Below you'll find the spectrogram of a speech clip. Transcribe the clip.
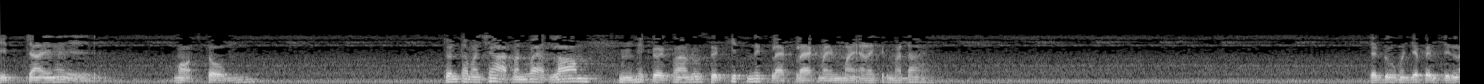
จิตใจให้เหมาะสม จนธรรมชาติมันแวดล้อม ให้เกิดความรู้สึกคิดนึกแปลกๆ ใหม่ ๆ อะไรขึ้นมาได้ จะดูมันจะเป็นศิล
